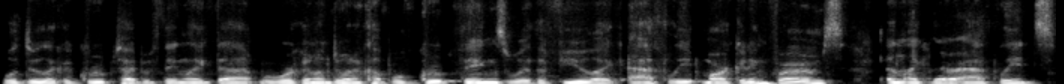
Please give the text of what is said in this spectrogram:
we'll do like a group type of thing like that. We're working on doing a couple of group things with a few like athlete marketing firms and like their athletes.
